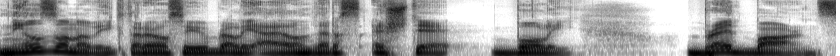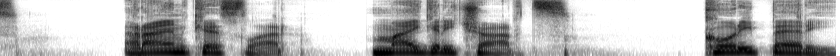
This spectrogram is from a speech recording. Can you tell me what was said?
Nilsonovi, ktorého si vybrali Islanders, ešte boli Brad Barnes, Ryan Kessler, Mike Richards, Corey Perry,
